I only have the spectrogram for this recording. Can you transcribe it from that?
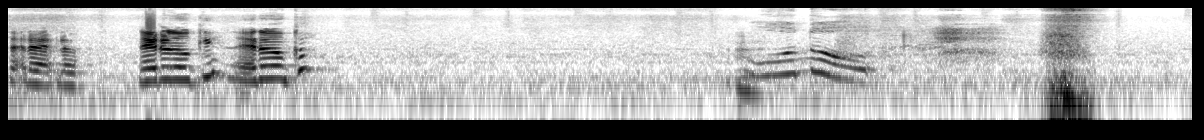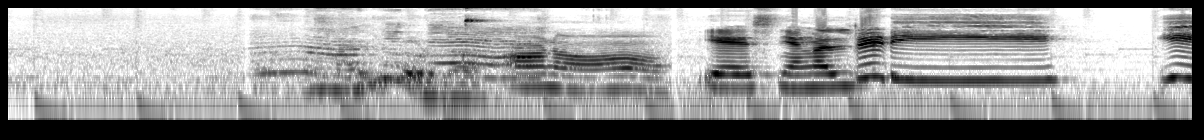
തരാലോ. നേരെ നോക്കി നേരെ നോക്ക്. ആണോ? യെസ് ഞങ്ങൾ റെഡി ഏ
